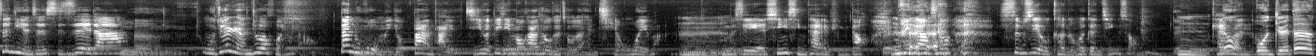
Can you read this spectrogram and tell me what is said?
身体很诚实之类的啊，嗯，我觉得人就会混淆。但如果我们有办法、有机会，毕竟 Mocha Talk 走的很前卫嘛，嗯，我们是一个新形态的频道，你要 说是不是有可能会更轻松？嗯，Karen，我觉得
